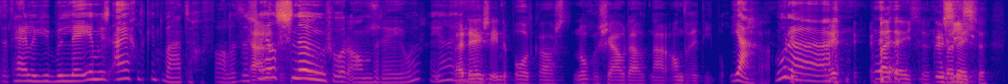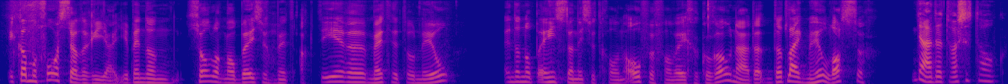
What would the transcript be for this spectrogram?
het hele jubileum is eigenlijk in het water gevallen. Dat is Ja, heel dat is sneu wel- voor André hoor. Ja, ja, Bij ja. deze in de podcast nog een shout-out naar André Tiepel. Ja, hoera! Bij deze. bij Precies. deze. Ik kan me voorstellen, Ria, je bent dan zo lang al bezig met acteren, met het toneel. En dan opeens dan is het gewoon over vanwege corona. Dat, dat lijkt me heel lastig. Ja, dat was het ook.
